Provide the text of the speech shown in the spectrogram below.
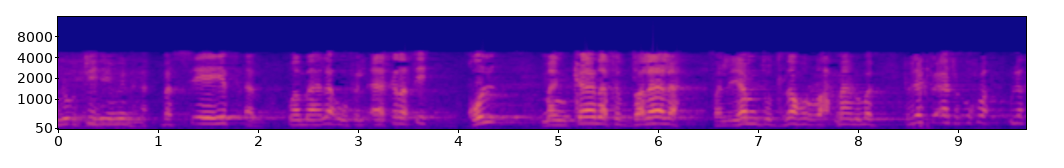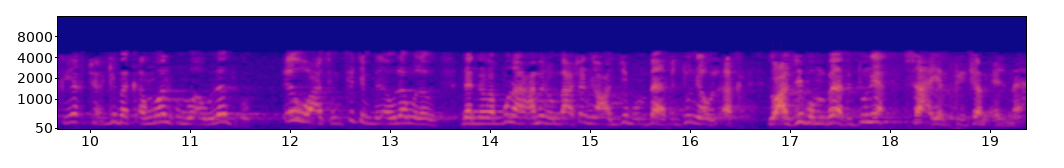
نؤتيه منها. بس إيه يفهم؟ وما له في الآخرة؟ قل من كان في الضلالة فليمدد له الرحمن مد. لذلك في ايات أخرى يقول لك تعجبك أموالهم وأولادهم. اوعى تنفتن بالأولاد والأولاد. لأن ربنا عاملهم بقى عشان يعذبهم بها في الدنيا والآخرة. يعذبهم بقى في الدنيا سعيا في جمع المال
